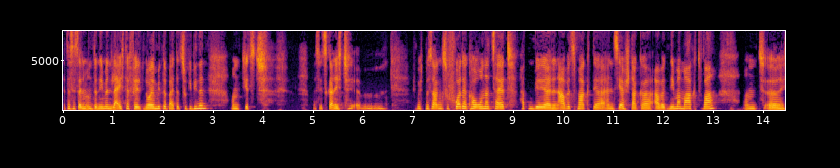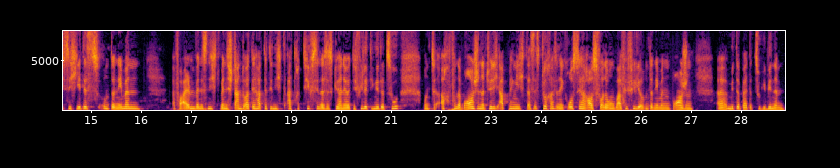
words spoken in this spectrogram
dass es einem Unternehmen leichter fällt, neue Mitarbeiter zu gewinnen. Und jetzt, das jetzt gar nicht, ähm, ich möchte mal sagen, so vor der Corona-Zeit hatten wir ja einen Arbeitsmarkt, der ein sehr starker Arbeitnehmermarkt war und äh, sich jedes Unternehmen vor allem wenn es nicht, wenn es Standorte hatte, die nicht attraktiv sind. Also es gehören ja heute viele Dinge dazu und auch von der Branche natürlich abhängig, dass es durchaus eine große Herausforderung war für viele Unternehmen und Branchen, äh, Mitarbeiter zu gewinnen.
